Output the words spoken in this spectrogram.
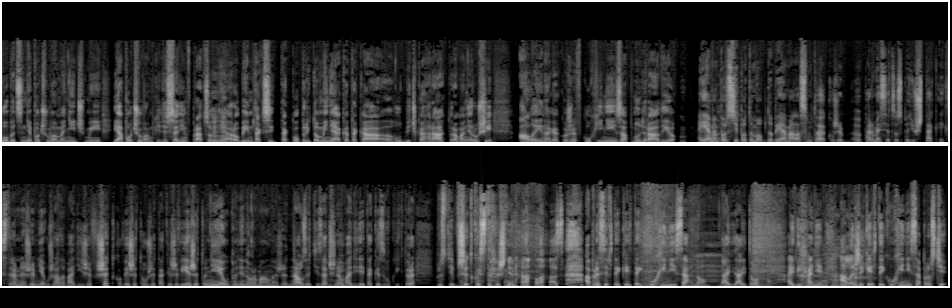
vôbec nepočúvame nič. My, ja počúvam, keď sedím v pracovni mm-hmm. a robím, tak, si, tak popri tom mi nejaká taká hudbička hrá, ktorá ma neruší, ale inak akože v kuchyni zapnúť rádio. A ja mám Vôbec. proste po tom období a mala som to akože e, pár mesiacov späť už tak extrémne, že mne už ale vadí, že všetko, vieš, že to už je také, že vie, že to nie je úplne normálne, že naozaj ti začínajú mm-hmm. vadiť aj také zvuky, ktoré proste všetko je strašne nahlas. A presne v tej, tej kuchyni sa, no, aj, aj to, aj dýchanie, ale že keď v tej kuchyni sa proste,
